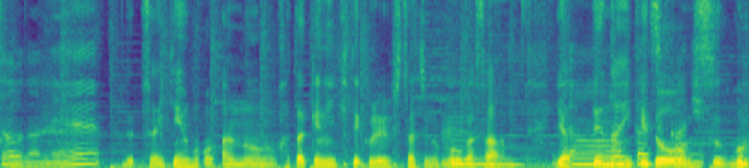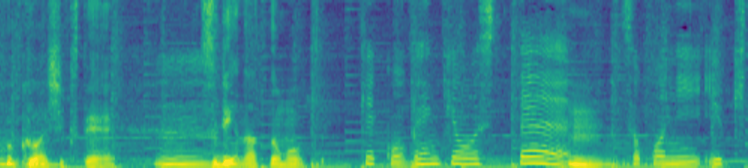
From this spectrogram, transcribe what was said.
そうだね。で最近おあの畑に来てくれる人たちの方がさ、うん。やってないけどに。すごく詳しくて、うんすげえなと思う、結構勉強して、うん。そこに行き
